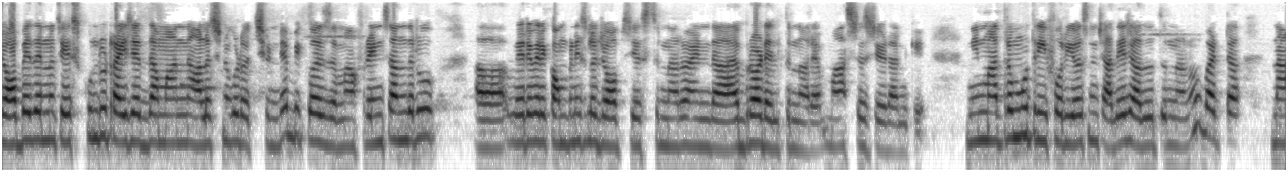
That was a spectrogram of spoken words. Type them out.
జాబ్ ఏదైనా చేసుకుంటూ ట్రై చేద్దామా అన్న ఆలోచన కూడా వచ్చిండే బికాజ్ మా ఫ్రెండ్స్ అందరూ వేరే వేరే కంపెనీస్లో జాబ్స్ చేస్తున్నారు అండ్ అబ్రాడ్ వెళ్తున్నారు మాస్టర్స్ చేయడానికి. నేను మాత్రము త్రీ ఫోర్ ఇయర్స్ నుంచి అదే చదువుతున్నాను బట్ నా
